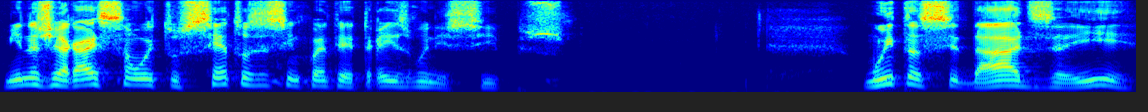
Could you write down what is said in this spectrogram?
Minas Gerais são 853 municípios. Muitas cidades aí,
